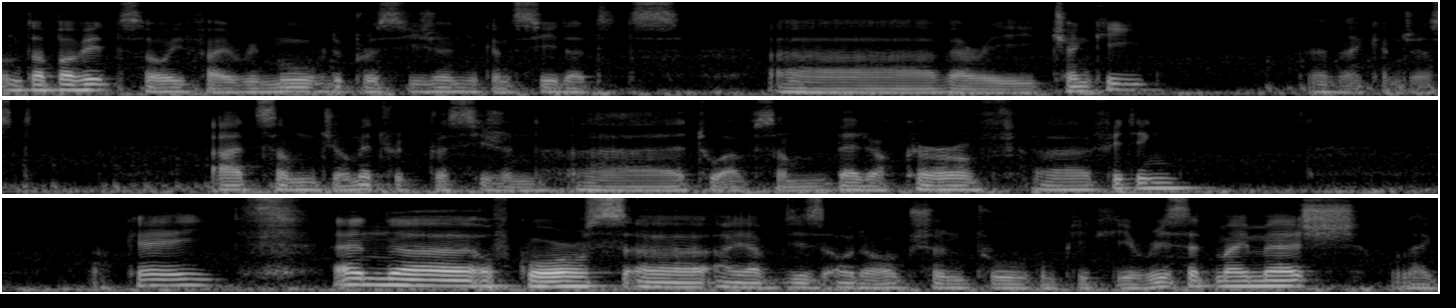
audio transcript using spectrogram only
on top of it. So if I remove the precision you can see that it's uh, very chunky. And I can just add some geometric precision uh, to have some better curve uh, fitting okay. And uh, of course uh, I have this other option to completely reset my mesh like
